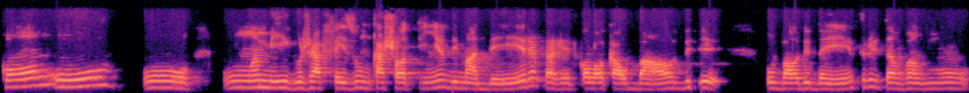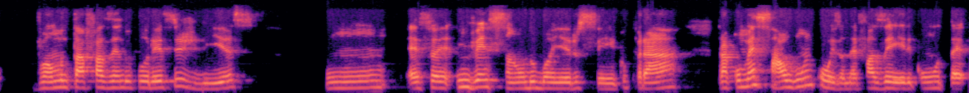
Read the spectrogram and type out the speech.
com o, o, um amigo já fez um caixotinho de madeira para a gente colocar o balde, o balde dentro. Então vamos vamos estar tá fazendo por esses dias um, essa invenção do banheiro seco para para começar alguma coisa, né? Fazer ele com o teto,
